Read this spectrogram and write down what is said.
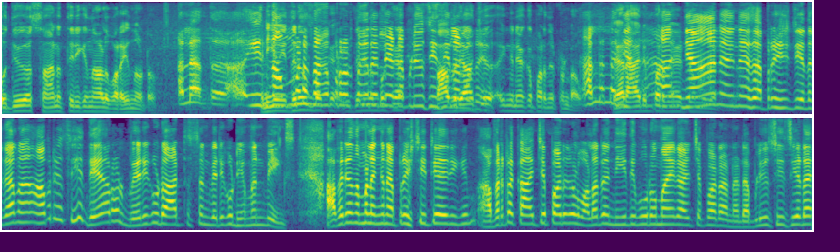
ഔദ്യോഗിക സ്ഥാനത്തിരിക്കുന്ന ആൾ പറയുന്നുണ്ടോ അല്ല നമ്മുടെ സഹപ്രവർത്തകരല്ലേ ഡബ്ല്യു സി ഇങ്ങനെയൊക്കെ പറഞ്ഞിട്ടുണ്ടാവും. ഞാൻ അതിനെ അപ്രീഷിയേറ്റ് ചെയ്യുന്നു. കാരണം അവർ see they are all very good artist and very good human beings അവരെ നമ്മൾ എങ്ങനെ അപ്രീഷിയേറ്റ് ചെയ്തിരിക്കും അവരുടെ കാഴ്ചപ്പാടുകൾ വളരെ നീതിപൂർവമായ കാഴ്ചപ്പാടാണ്. ഡബ്ല്യു സി സിയുടെ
